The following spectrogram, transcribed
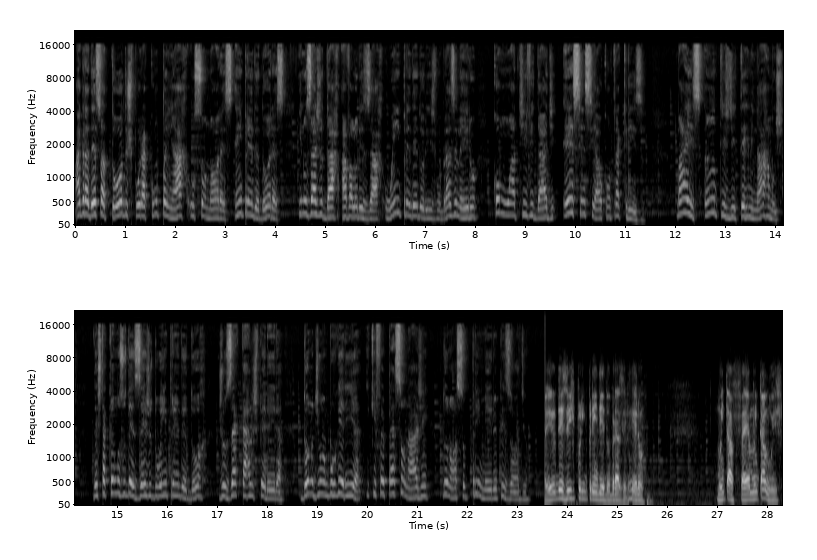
Agradeço a todos por acompanhar o Sonoras Empreendedoras e nos ajudar a valorizar o empreendedorismo brasileiro como uma atividade essencial contra a crise. Mas antes de terminarmos, destacamos o desejo do empreendedor José Carlos Pereira, dono de uma hamburgueria e que foi personagem do nosso primeiro episódio. Eu desejo para o empreendedor brasileiro muita fé, muita luz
